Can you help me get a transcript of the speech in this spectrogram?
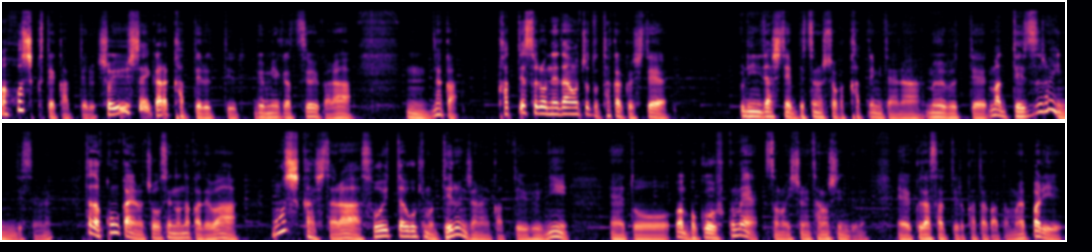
まあ、欲しくて買ってる。所有したいから買ってるっていう文脈が強いから、うん、なんか買ってそれを値段をちょっと高くして売りに出して別の人が買ってみたいなムーブって、まあ、出づらいんですよね。ただ今回の挑戦の中ではもしかしたらそういった動きも出るんじゃないかっていうふうに、えーとまあ、僕を含めその一緒に楽しんでね、えー、くださっている方々もやっぱり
